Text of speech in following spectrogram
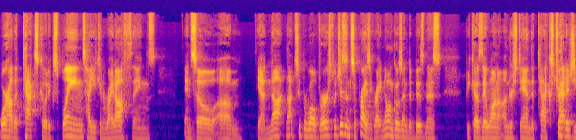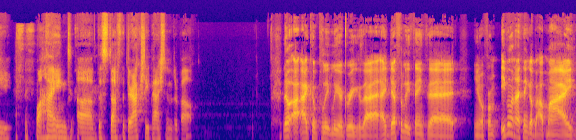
or how the tax code explains how you can write off things. And so, um, yeah, not not super well versed, which isn't surprising, right? No one goes into business because they want to understand the tax strategy behind uh, the stuff that they're actually passionate about. No, I, I completely agree because I, I definitely think that you know from even when i think about my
